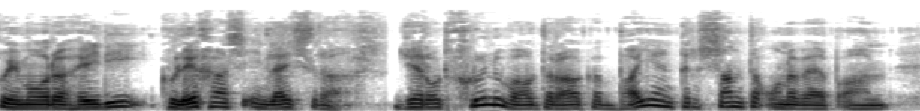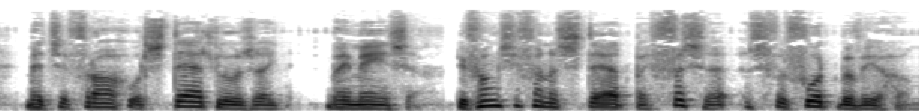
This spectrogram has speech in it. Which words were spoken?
Goeiemôre Heidi, kollegas en luisteraars. Gerald Groenewald raak 'n baie interessante onderwerp aan met sy vraag oor stertloosheid by mense. Die funksie van 'n stert by visse is vir voortbeweging.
